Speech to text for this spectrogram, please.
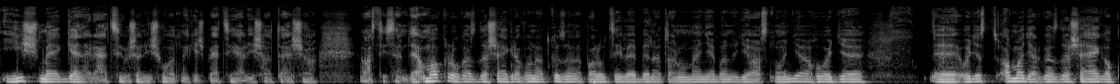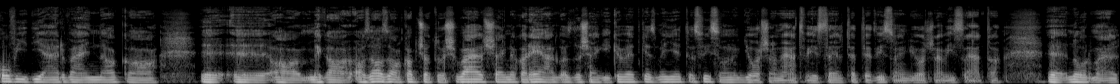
is, meg generációsan is volt neki speciális hatása, azt hiszem. De a makrogazdaságra vonatkozóan a Palocéve ebben a tanulmányában ugye azt mondja, hogy hogy azt a magyar gazdaság a Covid járványnak, a, a, meg a, az azzal kapcsolatos válságnak a reálgazdasági következményét, az viszonylag gyorsan átvészelte, tehát viszonylag gyorsan visszaállt a normál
